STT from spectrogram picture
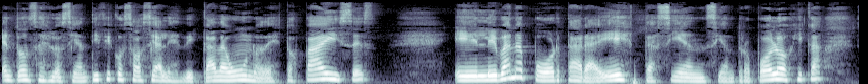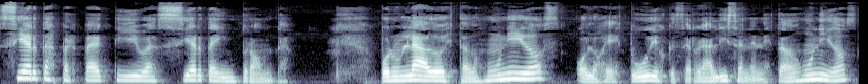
Entonces, los científicos sociales de cada uno de estos países eh, le van a aportar a esta ciencia antropológica ciertas perspectivas, cierta impronta. Por un lado, Estados Unidos o los estudios que se realizan en Estados Unidos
